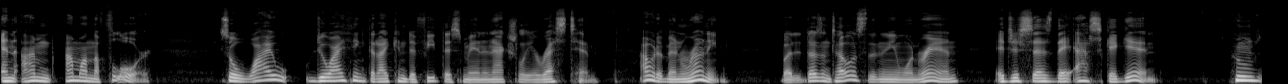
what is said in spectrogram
and I'm I'm on the floor. So why do I think that I can defeat this man and actually arrest him? I would have been running. But it doesn't tell us that anyone ran. It just says they ask again. Whom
